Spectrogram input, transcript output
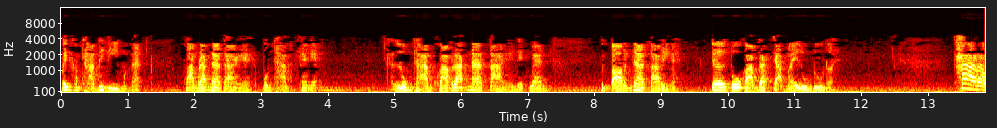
เป็นคำถามที่ดีมากความรักหน้าตาไงผมถามแค่เนี้ยลุงถามความรักหน้าตาไงเด็กแวนคุณตอบเป็นหน้าตาเป็นไงเจอตัวความรักจับมาให้ลุงดูหน่อย ถ้าเรา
